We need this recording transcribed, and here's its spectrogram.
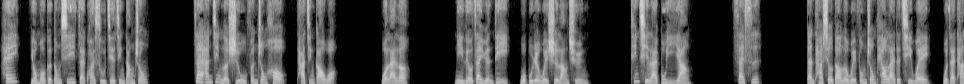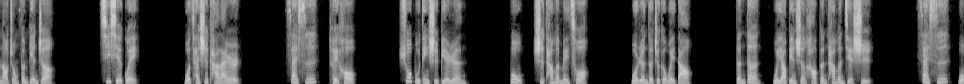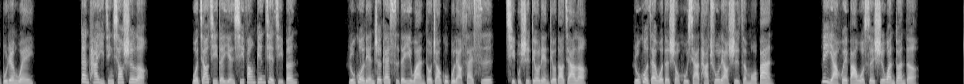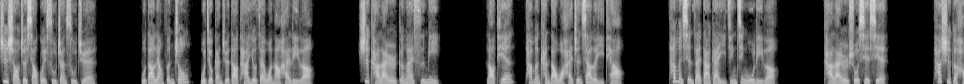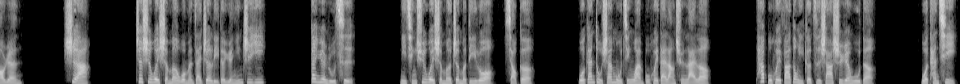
嘿，有某个东西在快速接近当中。在安静了十五分钟后，他警告我：“我来了。”你留在原地。我不认为是狼群，听起来不一样，赛斯。但他嗅到了微风中飘来的气味，我在他脑中分辨着吸血鬼。我猜是卡莱尔。赛斯，退后，说不定是别人，不是他们，没错。我认得这个味道。等等，我要变身好跟他们解释。赛斯，我不认为。但他已经消失了。我焦急的沿西方边界疾奔。如果连这该死的一晚都照顾不了赛斯，岂不是丢脸丢到家了？如果在我的守护下他出了事怎么办？莉亚会把我碎尸万段的。至少这小鬼速战速决。不到两分钟，我就感觉到他又在我脑海里了。是卡莱尔跟艾斯密。老天！他们看到我还真吓了一跳。他们现在大概已经进屋里了。卡莱尔说：“谢谢，他是个好人。”是啊，这是为什么我们在这里的原因之一。但愿如此。你情绪为什么这么低落，小个？我敢赌山姆今晚不会带狼群来了。他不会发动一个自杀式任务的。我叹气。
